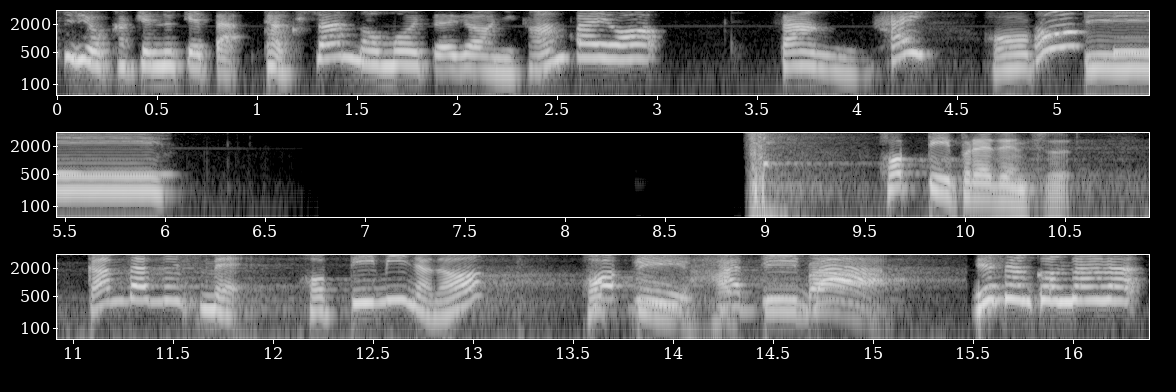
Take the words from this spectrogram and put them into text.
祭りを駆け抜けた、たくさんの思いと笑顔に乾杯を。3、はい。ホッピーホッピープレゼンツ看板娘、ホッピーミーナの、ホッピーハッピーバー皆さんこんばんは。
